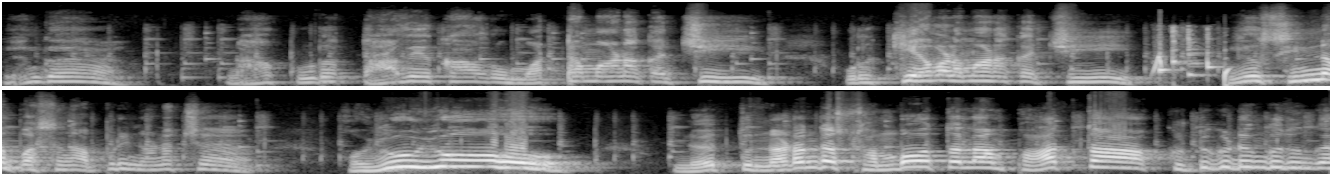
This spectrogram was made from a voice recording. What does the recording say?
எங்க? நான் கூட தாவேக்கா ஒரு மட்டமான கட்சி ஒரு கேவலமான கட்சி. ஐயோ சின்ன பசங்க அப்படி நினச்சேன். ஐயோயோ! நேற்று நடந்த சம்பவத்தெல்லாம் பார்த்தா கிட்டுக்கிட்டுங்குதுங்க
